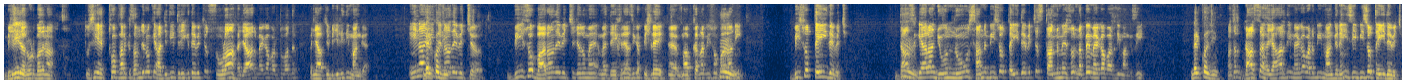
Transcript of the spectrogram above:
ਬਿਜਲੀ। ਦਾ ਲੋਡ ਵਧਣਾ ਤੁਸੀਂ ਇੱਥੋਂ ਫ਼ਰਕ ਸਮਝ ਲਓ ਕਿ ਅੱਜ ਦੀ ਤਰੀਕ ਦੇ ਵਿੱਚ 16000 ਮੈਗਾਵਾਟ ਤੋਂ ਵੱਧ ਪੰਜਾਬ 'ਚ ਬਿਜਲੀ ਦੀ ਮੰਗ ਹੈ ਇਹਨਾਂ। ਦਿਨਾਂ ਦੇ ਵਿੱਚ 2012 ਦੇ ਵਿੱਚ ਜਦੋਂ ਮੈਂ ਮੈਂ ਦੇਖ ਰਿਹਾ ਸੀਗਾ ਪਿਛਲੇ ਮਾਫ ਕਰਨਾ 2012 ਹੂੰ। ਨਹੀਂ 2023 ਦੇ ਵਿੱਚ 10 ਹੂੰ। 11 ਜੂਨ ਨੂੰ ਸਨ 2023 ਦੇ ਵਿੱਚ 9790 ਮੈਗਾਵਾਟ ਦੀ ਮੰਗ ਸੀ ਬਿਲਕੁਲ ਜੀ ਮਤਲਬ 10000 ਦੀ ਮੈਗਾਵਾਟ ਵੀ ਮੰਗ ਨਹੀਂ ਸੀ 2023 ਦੇ ਵਿੱਚ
